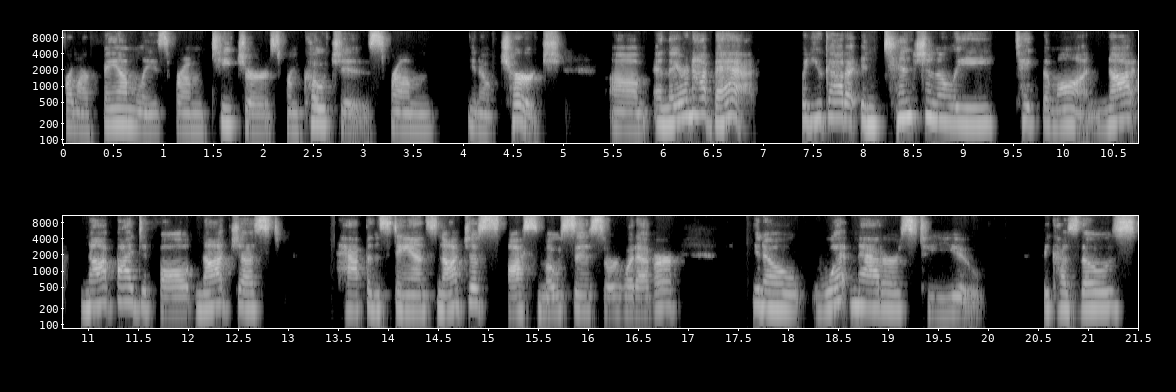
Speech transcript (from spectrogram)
from our families, from teachers, from coaches, from you know church, um, and they are not bad. But you got to intentionally take them on, not not by default, not just happenstance, not just osmosis or whatever. You know what matters to you, because those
